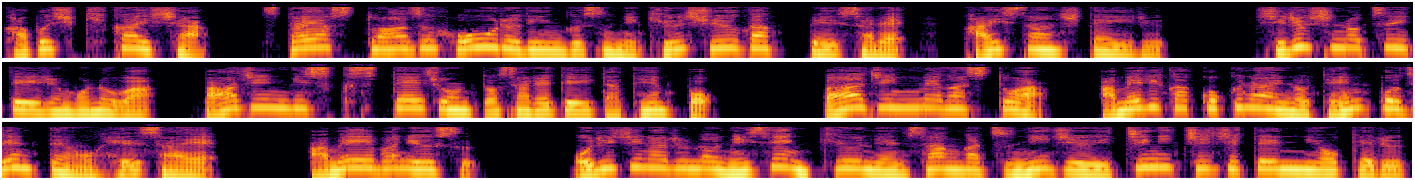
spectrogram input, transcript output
株式会社スタヤストアーズホールディングスに吸収合併され解散している。印のついているものはバージンディスクステーションとされていた店舗。バージンメガストア、アメリカ国内の店舗全店を閉鎖へ。アメーバニュース。オリジナルの2009年3月21日時点における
